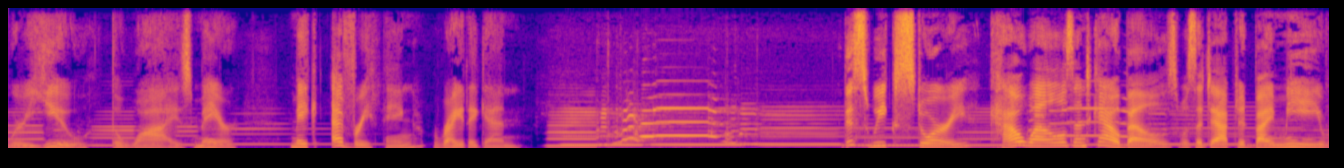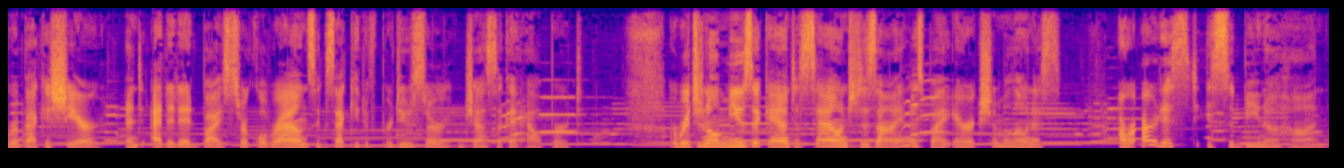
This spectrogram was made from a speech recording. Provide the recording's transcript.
where you, the wise mayor, make everything right again. This week's story, Cowwells and Cowbells, was adapted by me, Rebecca Sheir, and edited by Circle Round's executive producer, Jessica Alpert. Original music and sound design is by Eric Shimalonis. Our artist is Sabina Hahn.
